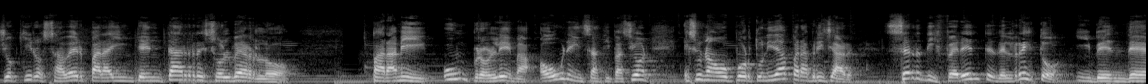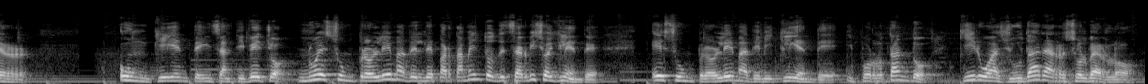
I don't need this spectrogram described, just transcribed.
yo quiero saber para intentar resolverlo. Para mí, un problema o una insatisfacción es una oportunidad para brillar, ser diferente del resto y vender. Un cliente insatisfecho no es un problema del departamento de servicio al cliente, es un problema de mi cliente y por lo tanto quiero ayudar a resolverlo.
